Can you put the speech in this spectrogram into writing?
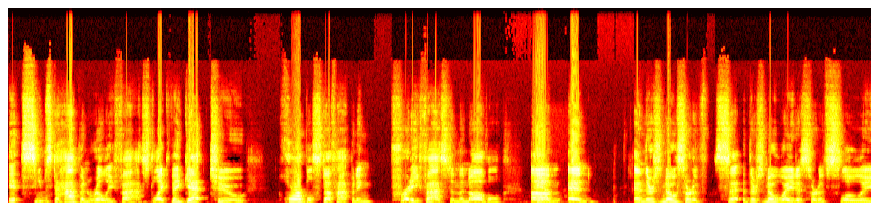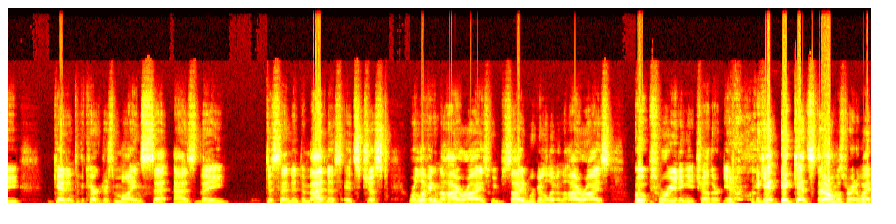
it seems to happen really fast. Like they get to horrible stuff happening pretty fast in the novel, um, and and there's no sort of there's no way to sort of slowly get into the character's mindset as they descend into madness. It's just we're living in the high rise. We've decided we're going to live in the high rise. Oops, we're eating each other. You know, like it, it gets there almost right away.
